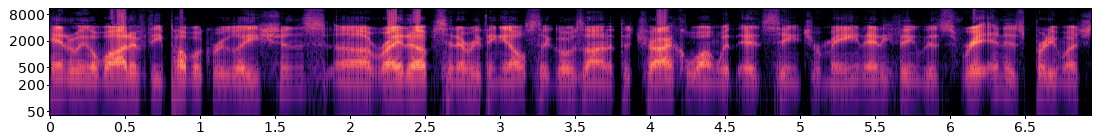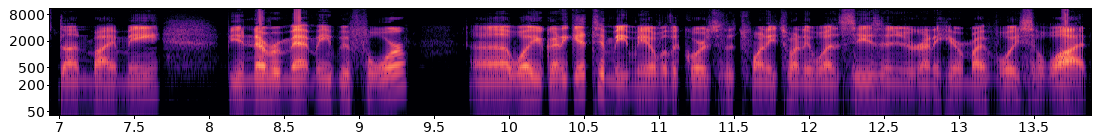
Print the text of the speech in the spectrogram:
handling a lot of the public relations, uh, write ups, and everything else that goes on at the track, along with Ed St. Germain. Anything that's written is pretty much done by me. If you've never met me before, uh, well, you're going to get to meet me over the course of the 2021 season. You're going to hear my voice a lot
